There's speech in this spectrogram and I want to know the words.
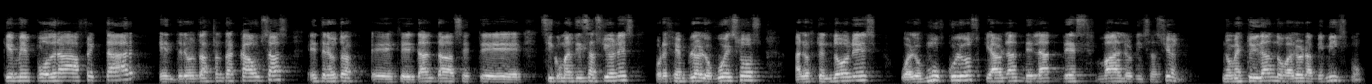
que me podrá afectar entre otras tantas causas, entre otras este, tantas este, psicomatizaciones, por ejemplo, a los huesos, a los tendones o a los músculos que hablan de la desvalorización. No me estoy dando valor a mí mismo.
